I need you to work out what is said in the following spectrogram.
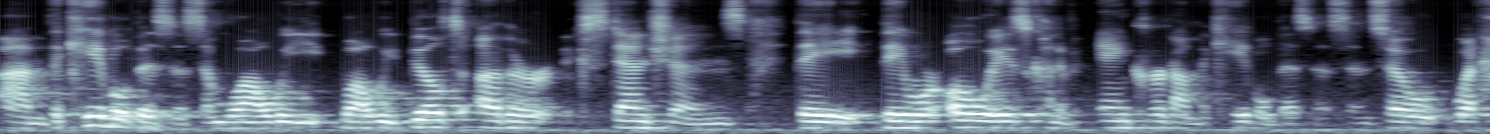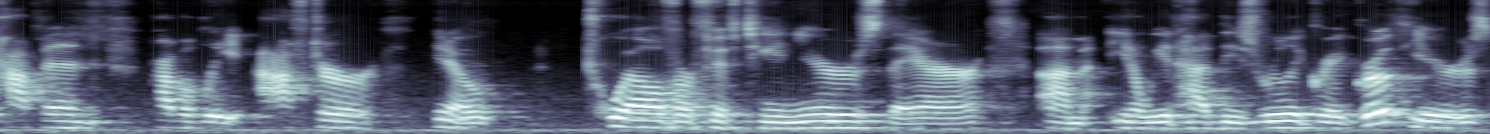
um, the cable business. And while we while we built other extensions, they they were always kind of anchored on the cable business. And so what happened probably after you know 12 or 15 years there. Um, you know we had had these really great growth years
